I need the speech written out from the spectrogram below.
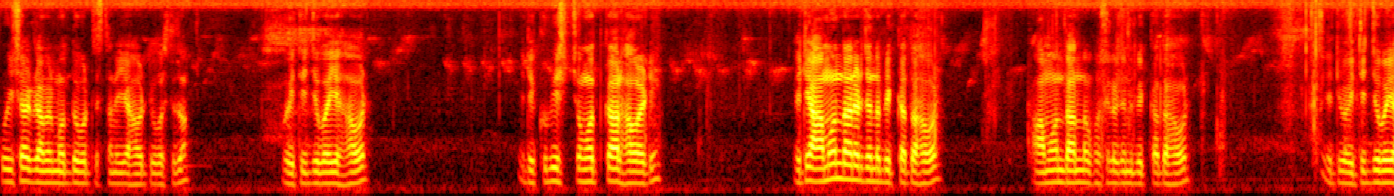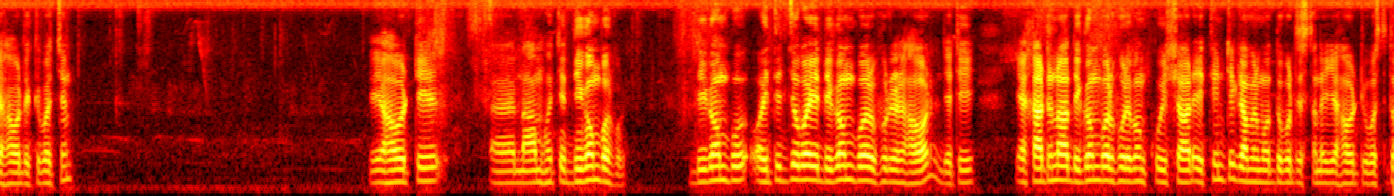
কুইশার গ্রামের মধ্যবর্তী স্থানে এই হাওরটি অবস্থিত। ঐতিহ্যবাহী হাওর। এটি খুবই চমৎকার হাওয়াটি এটি। আমন ধানের জন্য বিখ্যাত হাওর। আমন ধান ফসলের জন্য বিখ্যাত হাওর। এটি ঐতিহ্যবাহী হাওর দেখতে পাচ্ছেন। এই হাওরটির নাম হচ্ছে দিগম্বরপুর। দিগম্বর, ঐতিহ্যবাহী দিগম্বরপুরের হাওর যেটি একাটনা দিগম্বরপুর এবং কুইসার এই তিনটি গ্রামের মধ্যবর্তী স্থানে এই হাওরটি অবস্থিত।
